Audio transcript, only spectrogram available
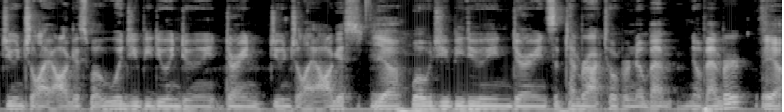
June, July, August. What would you be doing doing during June, July, August? Yeah. What would you be doing during September, October, November? November? Yeah.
